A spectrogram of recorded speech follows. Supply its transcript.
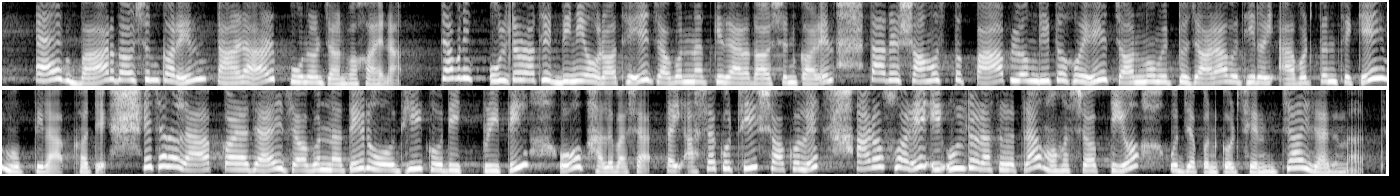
একবার দর্শন করেন, তার আর পুনর্জন্ম হয় না। তেমনি উল্টো রথের দিনেও রথে জগন্নাথকে যারা দর্শন করেন, তাদের সমস্ত পাপ লঙ্ঘিত হয়ে জন্ম, মৃত্যু, জরাবধির ওই আবর্তন থেকে মুক্তি লাভ ঘটে। এছাড়া লাভ করা যায় জগন্নাথের অধিক অধিক প্রীতি ও ভালোবাসা। তাই আশা করছি সকলে আরও পরে এই উল্টো রথযাত্রা মহোৎসবটিও উদযাপন করছেন। জয় জগন্নাথ।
